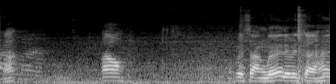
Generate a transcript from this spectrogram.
ตามมา เอาเอาไปสั่งเลยเดี๋ยวไปจ่ายให้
